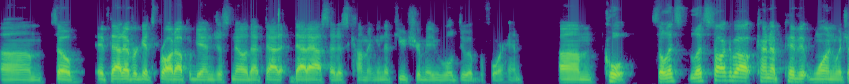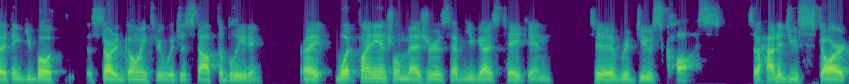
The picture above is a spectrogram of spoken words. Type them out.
Um, so if that ever gets brought up again, just know that that that asset is coming in the future. Maybe we'll do it beforehand. Um, cool. So let's let's talk about kind of pivot one, which I think you both started going through, which is stop the bleeding. Right? What financial measures have you guys taken to reduce costs? So how did you start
